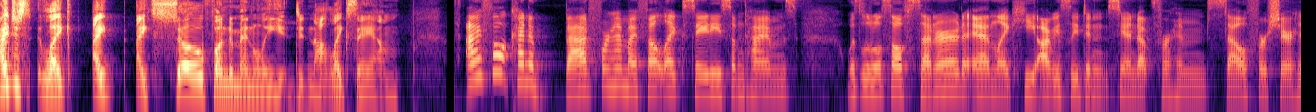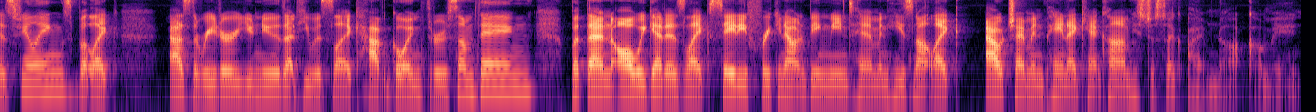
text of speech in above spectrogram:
I just like I I so fundamentally did not like Sam. I felt kind of bad for him. I felt like Sadie sometimes was a little self-centered and like he obviously didn't stand up for himself or share his feelings, but like as the reader, you knew that he was like have going through something, but then all we get is like Sadie freaking out and being mean to him and he's not like ouch, I'm in pain, I can't come. He's just like I'm not coming,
